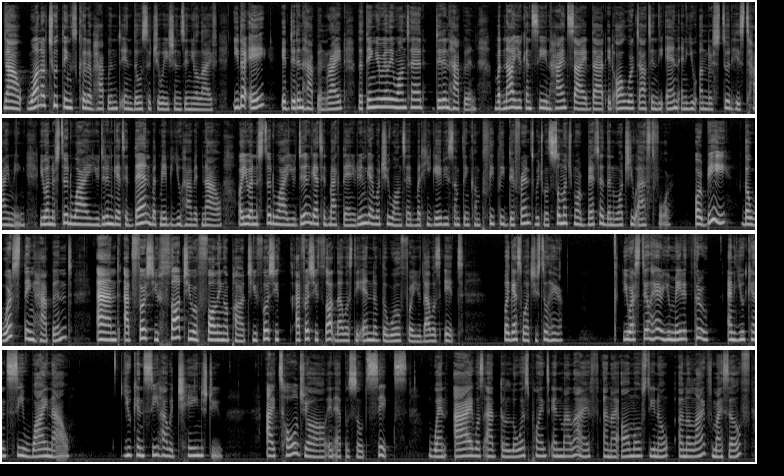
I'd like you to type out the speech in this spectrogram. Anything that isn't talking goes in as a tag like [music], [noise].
Now, one or two things could have happened in those situations in your life. Either A, it didn't happen, right? The thing you really wanted didn't happen. But now you can see in hindsight that it all worked out in the end and you understood his timing. You understood why you didn't get it then, but maybe you have it now. Or you understood why you didn't get it back then, you didn't get what you wanted, but he gave you something completely different, which was so much more better than what you asked for. Or B, the worst thing happened and at first you thought you were falling apart you first you at first you thought that was the end of the world for you. That was it. But guess what? You're still here. You are still here. You made it through. And you can see why now. You can see how it changed you. I told y'all in episode 6 when I was at the lowest point in my life and I almost, you know, unalived myself,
